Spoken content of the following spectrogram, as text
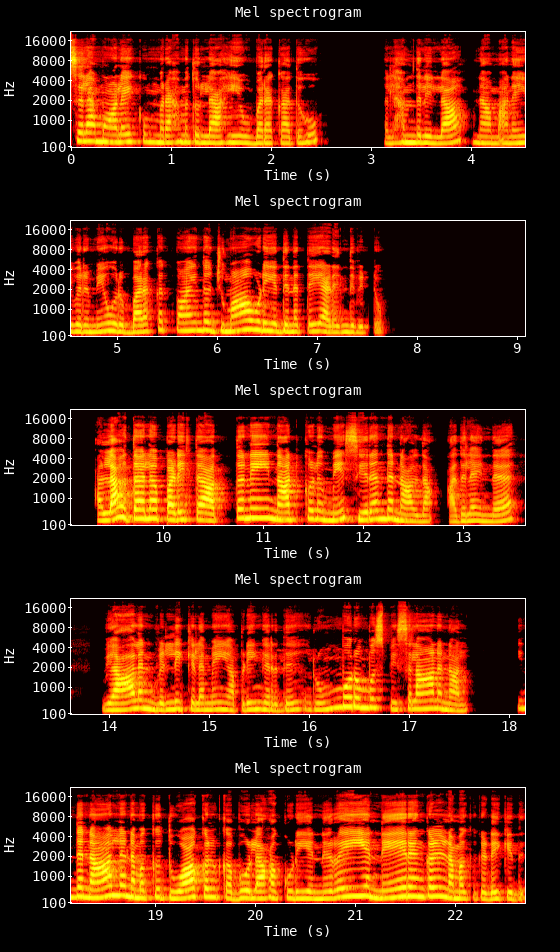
அஸ்லாம் வலைக்கும் ரஹமத்துல்லாஹி வபரகாத்துஹு. அல்ஹம்துலில்லா நாம் அனைவருமே ஒரு பரக்கத் வாய்ந்த ஜுமாவுடைய தினத்தை அடைந்து விட்டோம். அல்லாஹ் தாலா படைத்த அத்தனை நாட்களுமே சிறந்த நாள் தான். அதில் இந்த வியாழன் வெள்ளிக்கிழமை அப்படிங்கிறது ரொம்ப ரொம்ப ஸ்பெஷலான நாள். இந்த நாளில் நமக்கு துவாக்கள் கபூல் ஆகக்கூடிய நிறைய நேரங்கள் நமக்கு கிடைக்குது.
